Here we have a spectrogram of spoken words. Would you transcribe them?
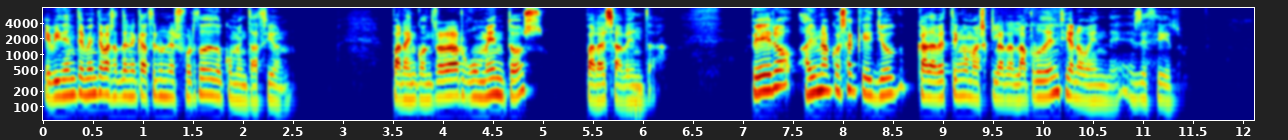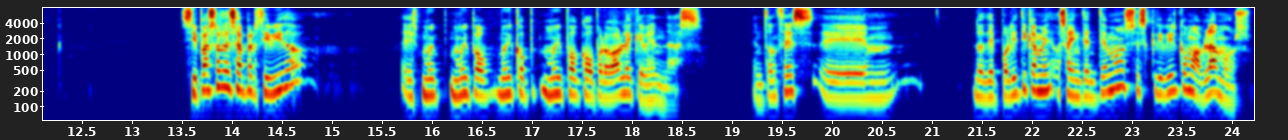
evidentemente vas a tener que hacer un esfuerzo de documentación para encontrar argumentos para esa venta. Pero hay una cosa que yo cada vez tengo más clara, la prudencia no vende. Es decir, si paso desapercibido, es muy, muy, muy, muy poco probable que vendas. Entonces, eh, lo de políticamente, o sea, intentemos escribir como hablamos.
